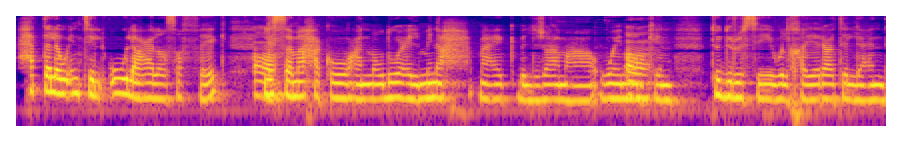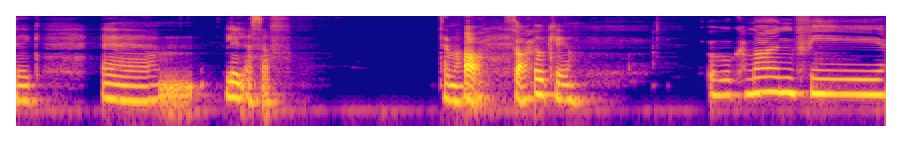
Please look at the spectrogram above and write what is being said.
حتى لو أنت الأولى على صفك آه. لسه ما حكوا عن موضوع المنح معك بالجامعة وين آه. ممكن تدرسي والخيارات اللي عندك؟ للأسف. تمام. آه صح. okay. وكمان في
